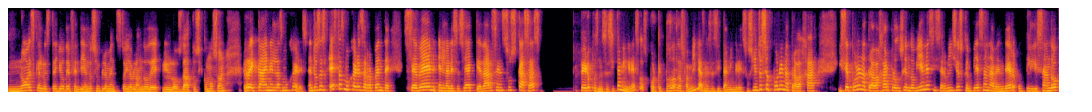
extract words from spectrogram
no es que lo esté yo defendiendo, simplemente estoy hablando de los datos y cómo son, recaen en las mujeres. Entonces, estas mujeres de repente se ven en la necesidad de quedarse en sus casas pero pues necesitan ingresos, porque todas las familias necesitan ingresos. Y entonces se ponen a trabajar y se ponen a trabajar produciendo bienes y servicios que empiezan a vender utilizando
